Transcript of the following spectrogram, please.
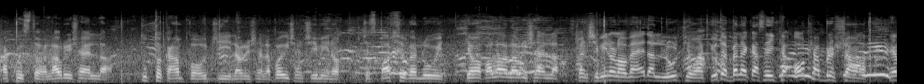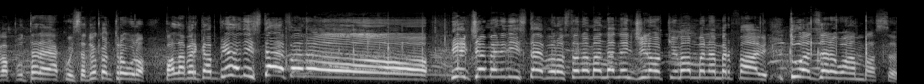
acquisto Lauricella tutto campo oggi Lauricella poi Ciancimino c'è spazio per lui chiama palla a Lauricella Ciancimino lo vede all'ultimo chiude bene Casicca occhio a Bresciano che va a puntare e acquista 2 contro 1 palla per Gabriele Di Stefano il gemelli di Stefano stanno mandando in ginocchio i Mambo number 5 2-0 Wambas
